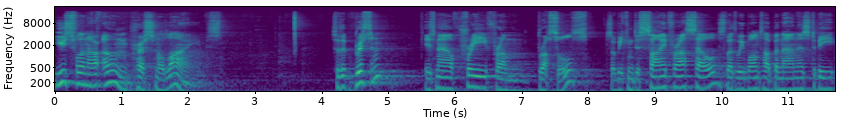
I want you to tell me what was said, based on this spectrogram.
useful in our own personal lives. So that Britain is now free from Brussels, so we can decide for ourselves whether we want our bananas to be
